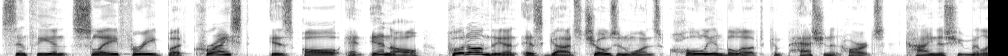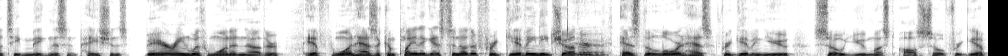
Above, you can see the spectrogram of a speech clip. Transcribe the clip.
Scythian, slave free, but Christ is all and in all. Put on then as God's chosen ones, holy and beloved, compassionate hearts, kindness, humility, meekness, and patience, bearing with one another. If one has a complaint against another, forgiving each other, Yes. as the Lord has forgiven you, so you must also forgive.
